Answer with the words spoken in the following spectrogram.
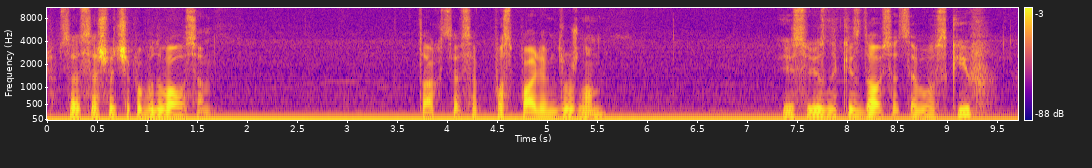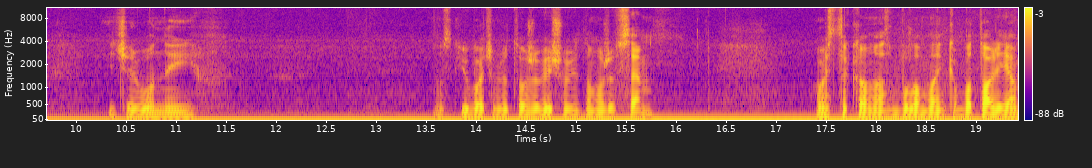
щоб це все швидше побудувалося. Так, це все поспалюємо дружно. І союзники здався. Це був скіф і червоний. Ну, скіф бачимо вже теж вийшов, і там може все. Ось така в нас була маленька баталія.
